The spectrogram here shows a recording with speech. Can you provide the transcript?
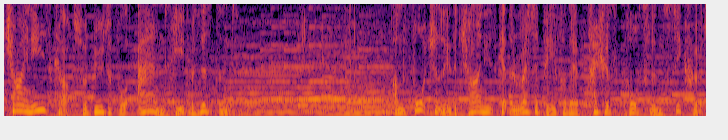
Chinese cups were beautiful and heat-resistant. Unfortunately, the Chinese kept the recipe for their precious porcelain secret,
